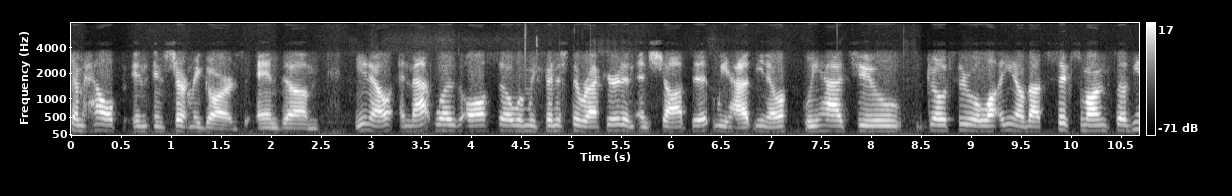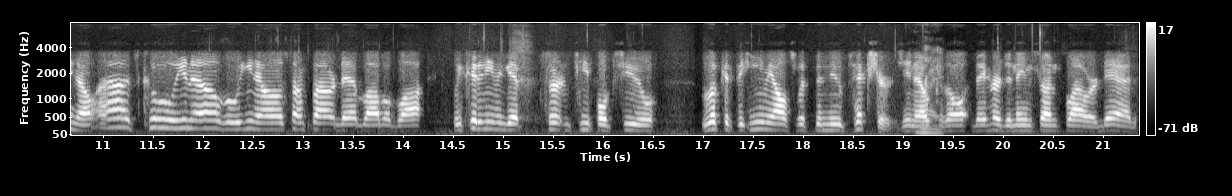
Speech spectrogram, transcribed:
some help in, in certain regards. And, um, you know, and that was also when we finished the record and, and shopped it. We had, you know, we had to go through a lot, you know, about six months of, you know, ah, it's cool, you know, but, you know, Sunflower Dead, blah, blah, blah. We couldn't even get certain people to look at the emails with the new pictures, you know, Right. because they heard the name Sunflower Dead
